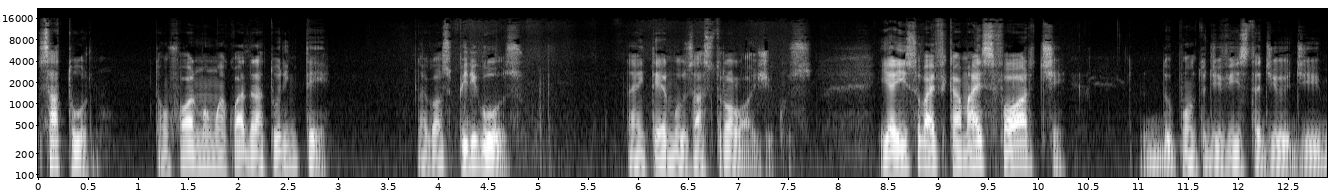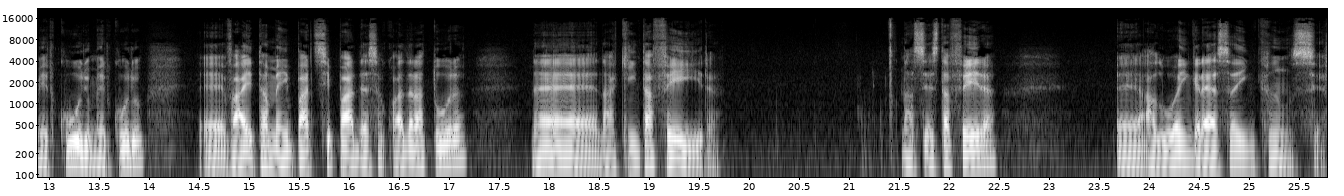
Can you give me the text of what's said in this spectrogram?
Saturno. Então forma uma quadratura em T. Negócio perigoso né, em termos astrológicos. E aí isso vai ficar mais forte do ponto de vista de, de Mercúrio. Mercúrio é, vai também participar dessa quadratura né, na quinta-feira. Na sexta-feira, é, a Lua ingressa em Câncer.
